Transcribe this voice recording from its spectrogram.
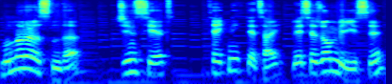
Bunlar arasında cinsiyet, teknik detay ve sezon bilgisi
